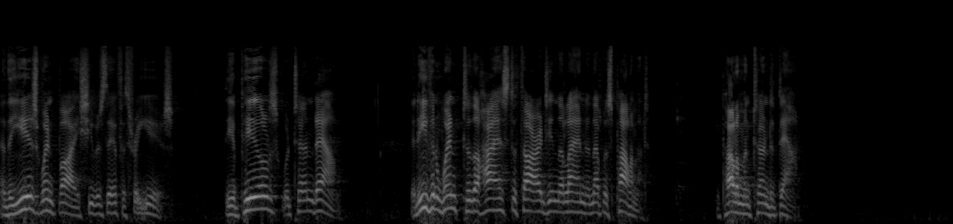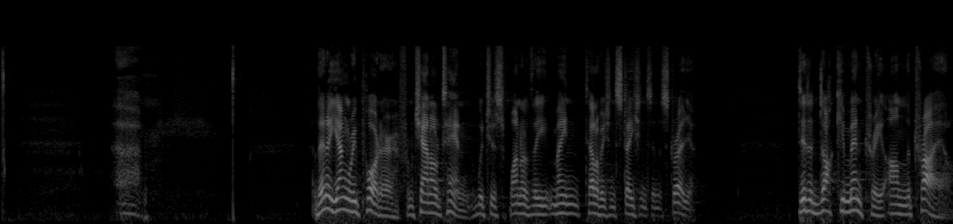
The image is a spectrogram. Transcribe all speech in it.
And the years went by. She was there for three years. The appeals were turned down. It even went to the highest authority in the land, and that was Parliament. And Parliament turned it down. Uh, then a young reporter from Channel 10, which is one of the main television stations in Australia, did a documentary on the trial,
